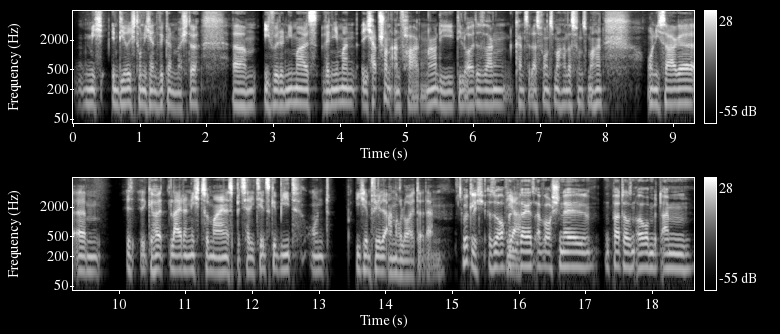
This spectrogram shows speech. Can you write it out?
mich in die Richtung nicht entwickeln möchte. Ähm, ich würde niemals, wenn jemand, ich habe schon Anfragen, ne, die, die Leute sagen, kannst du das für uns machen, das für uns machen. Und ich sage, ähm, es gehört leider nicht zu meinem Spezialitätsgebiet und ich empfehle andere Leute dann. Wirklich? Also auch wenn ja. du da jetzt einfach auch schnell ein paar tausend Euro mit einem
